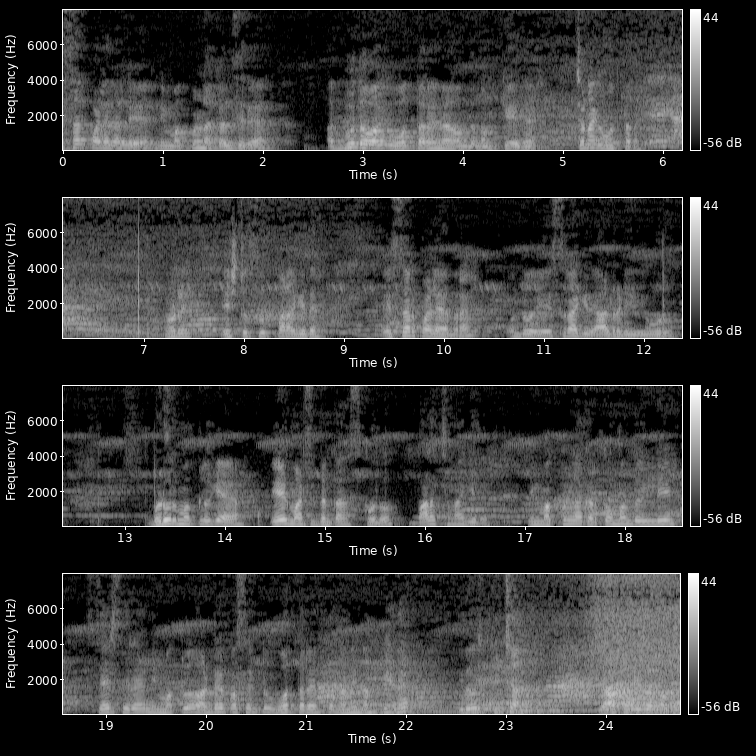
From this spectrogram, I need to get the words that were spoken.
ಎಸ್ ಆರ್ ಪಾಳ್ಯದಲ್ಲಿ ನಿಮ್ಮ ಮಕ್ಕಳನ್ನ ಕಲಿಸಿದೆ ಅದ್ಭುತವಾಗಿ ಓದ್ತಾರೆ ಅನ್ನೋ ಒಂದು ನಂಬಿಕೆ ಇದೆ. ಚೆನ್ನಾಗಿ ಓದ್ತಾರೆ. ನೋಡ್ರಿ, ಎಷ್ಟು ಸೂಪರ್ ಆಗಿದೆ. ಎಸ್ ಆರ್ ಪಾಳ್ಯ ಅಂದರೆ ಒಂದು ಹೆಸರಾಗಿದೆ ಆಲ್ರೆಡಿ ಇವರು ಬಡವ್ರ ಮಕ್ಕಳಿಗೆ ಏಳು ಮಾಡಿಸಿದ್ದಂಥ ಸ್ಕೂಲು ಭಾಳ ಚೆನ್ನಾಗಿದೆ. ನಿಮ್ಮ ಮಕ್ಕಳನ್ನ ಕರ್ಕೊಂಬಂದು ಇಲ್ಲಿ ಸೇರಿಸಿದ್ರೆ ನಿಮ್ಮ ಮಕ್ಕಳು ಹಂಡ್ರೆಡ್ ಪರ್ಸೆಂಟು ಓದ್ತಾರೆ ಅಂತ ನನಗೆ ನಂಬಿಕೆ ಇದೆ. ಇದು ಕಿಚನ್. ಯಾವ ಥರ ಇದೆ ನೋಡಿ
